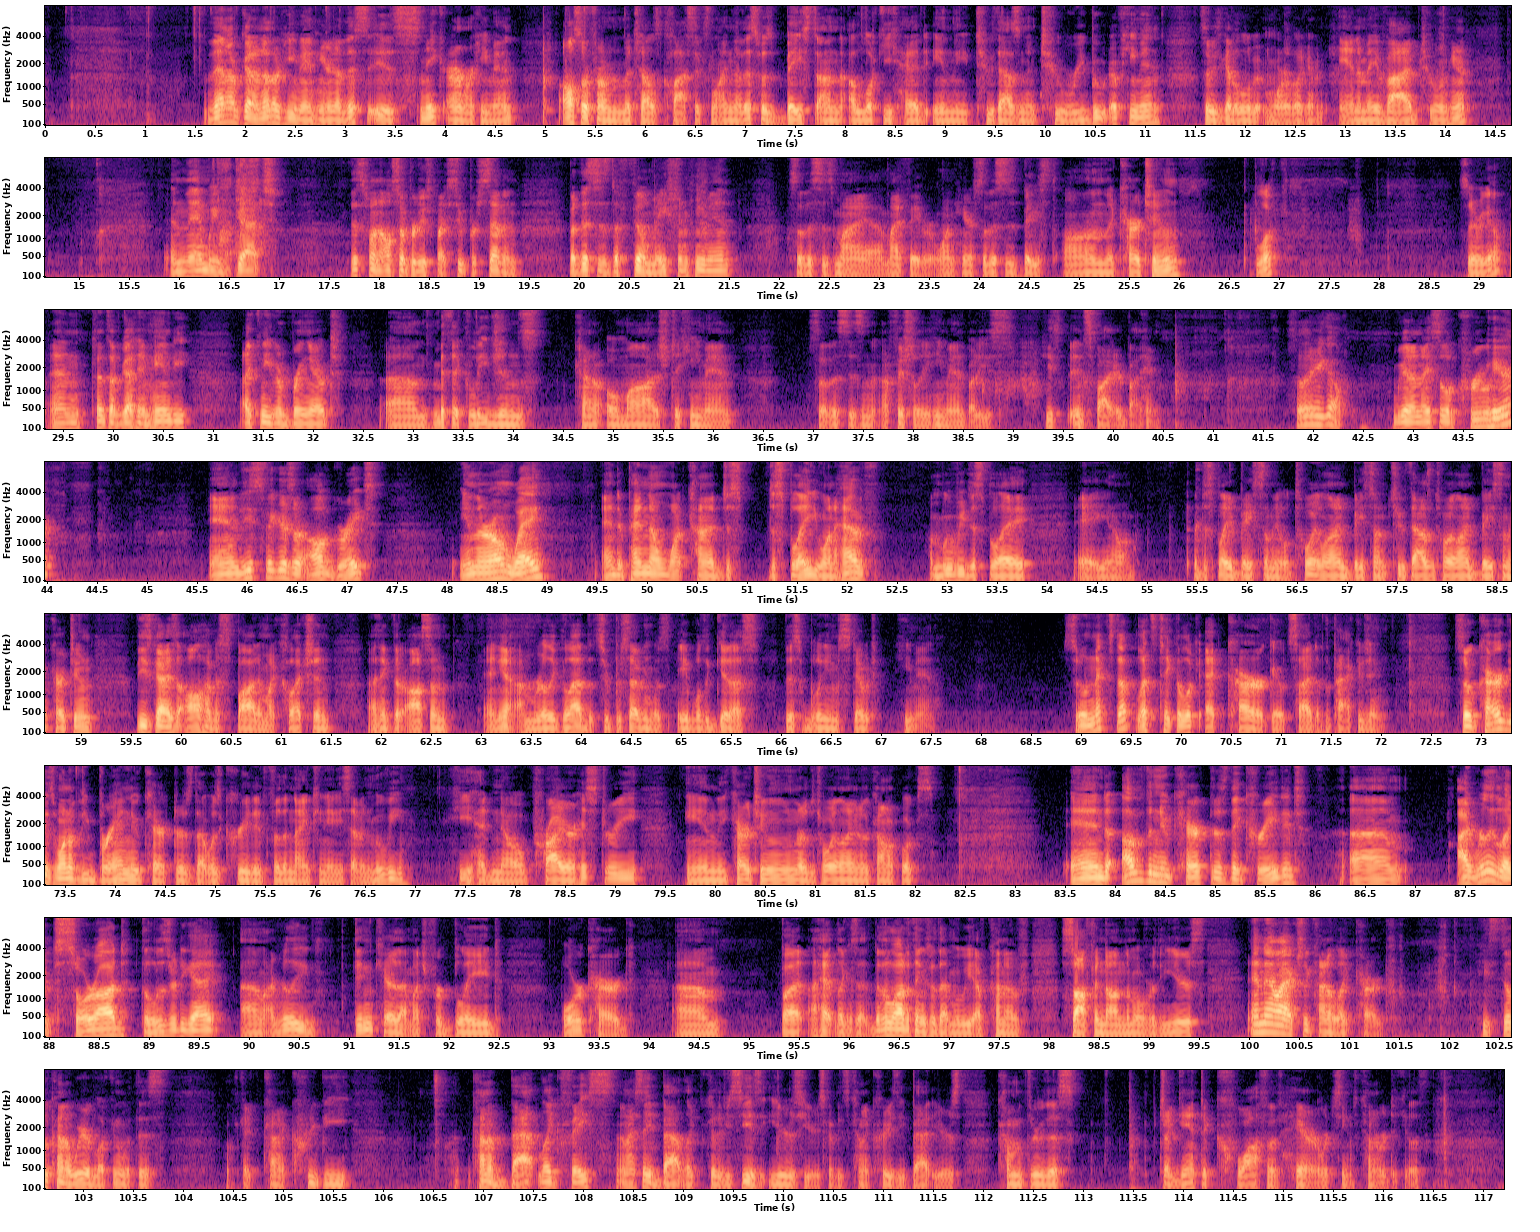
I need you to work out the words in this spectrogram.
Then I've got another He-Man here. Now this is Snake Armor He-Man, also from Mattel's Classics line. Now this was based on a look he had in the 2002 reboot of He-Man. So he's got a little bit more of like an anime vibe to him here. And then we've got this one also produced by Super 7, but this is the Filmation He-Man. So this is my uh, my favorite one here. So this is based on the cartoon look. So there we go. And since I've got him handy, I can even bring out um, Mythic Legion's kind of homage to He-Man. So this isn't officially He-Man, but he's he's inspired by him. So there you go. We got a nice little crew here. And these figures are all great in their own way. And depending on what kind of dis display you want to have, a movie display, a you know a display based on the old toy line, based on 2000 toy line, based on the cartoon. These guys all have a spot in my collection. I think they're awesome. And yeah, I'm really glad that Super 7 was able to get us this William Stout He-Man. So next up, let's take a look at Karg outside of the packaging. So Karg is one of the brand new characters that was created for the 1987 movie. He had no prior history in the cartoon or the toy line or the comic books. And of the new characters they created, um, I really liked Saurod, the lizardy guy. Um, I really didn't care that much for Blade or Karg. Um, but I had, like I said, but a lot of things with that movie I've kind of softened on them over the years, and now I actually kind of like Karg. He's still kind of weird looking with this like a kind of creepy, kind of bat-like face, and I say bat-like because if you see his ears here, he's got these kind of crazy bat ears coming through this gigantic coif of hair, which seems kind of ridiculous.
